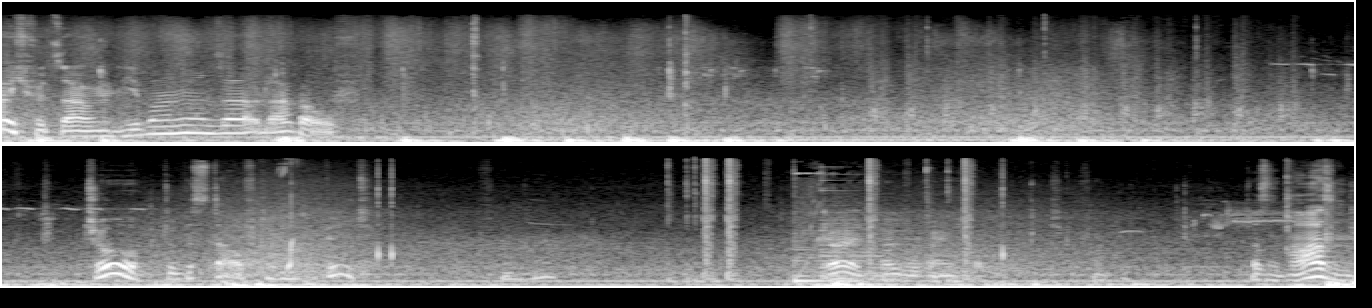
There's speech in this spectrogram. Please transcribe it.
ja, ich würde sagen, hier bauen wir unser Lager auf. Joe, du bist da auf dem Bild. Mhm. Geil, Tagebuch eigentlich auch. Das ist ein Hasen.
